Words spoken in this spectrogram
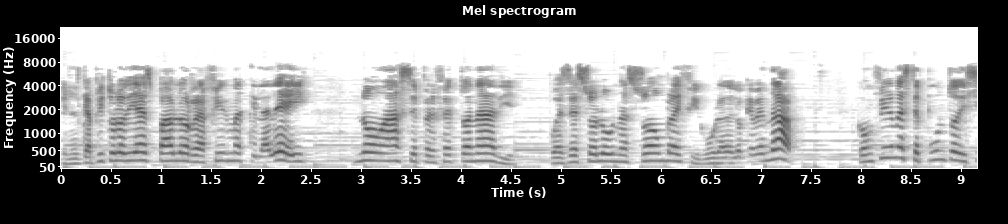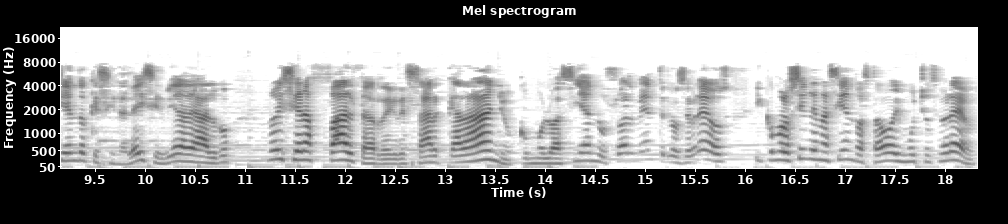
En el capítulo 10 Pablo reafirma que la ley no hace perfecto a nadie, pues es solo una sombra y figura de lo que vendrá. Confirma este punto diciendo que si la ley sirviera de algo, no hiciera falta regresar cada año, como lo hacían usualmente los hebreos y como lo siguen haciendo hasta hoy muchos hebreos.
